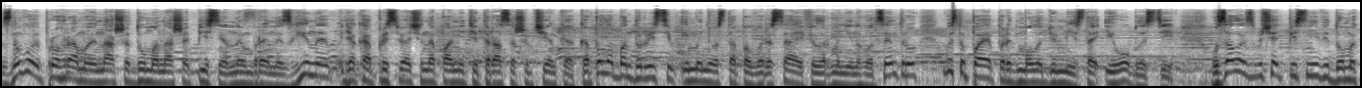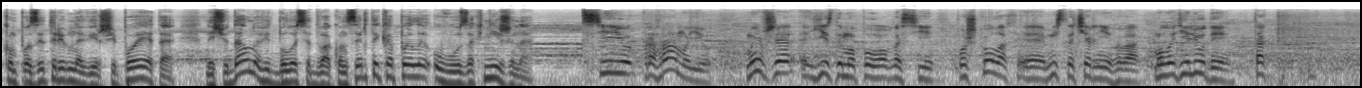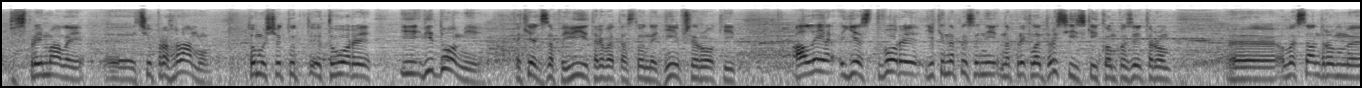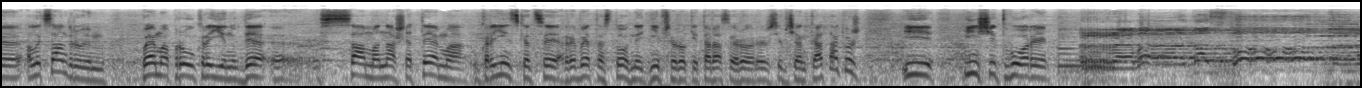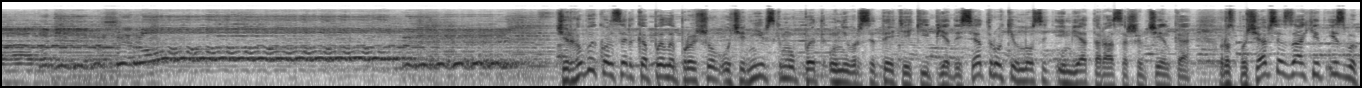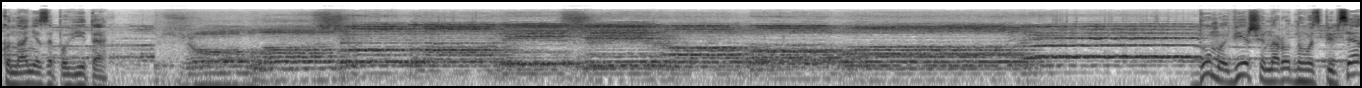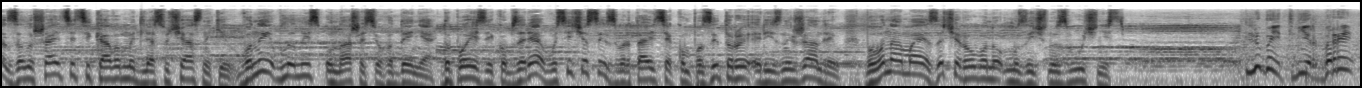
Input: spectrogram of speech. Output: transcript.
З новою програмою Наша дума, наша пісня немре не згине, яка присвячена пам'яті Тараса Шевченка, капела бандуристів імені Остапа Вересая філармонійного центру виступає перед молоддю міста і області. У залах звучать пісні відомих композиторів на вірші поета. Нещодавно відбулося два концерти капели у вузах Ніжина. Цією програмою ми вже їздимо по області, по школах е, міста Чернігова. Молоді люди так сприймали е, цю програму, тому що тут е, твори і відомі, такі як заповіт, ревета «Сто днів широкий. Але є твори, які написані, наприклад, російським композитором е, Олександром Олександровим. Поема про Україну, де сама наша тема українська це ревета стогне днів широкі Тараса Шевченка, а також і інші твори. Ревета стогне днів широких. Черговий концерт капели пройшов у Чернігівському педуніверситеті, який 50 років носить ім'я Тараса Шевченка. Розпочався захід із виконання заповіта. Думи, вірші народного співця залишаються цікавими для сучасників. Вони влились у наше сьогодення. До поезії Кобзаря в усі часи звертаються композитори різних жанрів, бо вона має зачаровану музичну звучність. Любий твір бери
